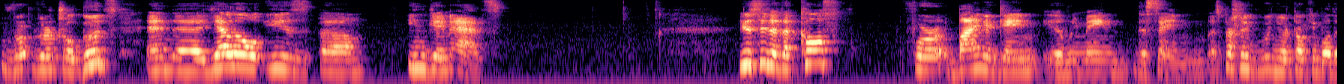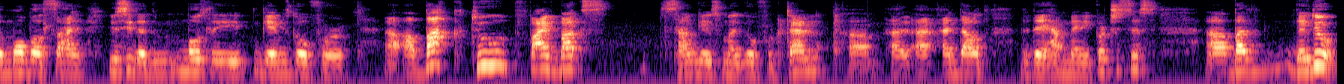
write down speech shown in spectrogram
virtual goods, and uh, yellow is um, in-game ads. You see that the cost for buying a game remain the same. Especially when you're talking about the mobile side you see that mostly games go for uh, a buck two five bucks. Some games might go for 10 um, I, I, I, doubt that they have many purchases uh, but they do.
